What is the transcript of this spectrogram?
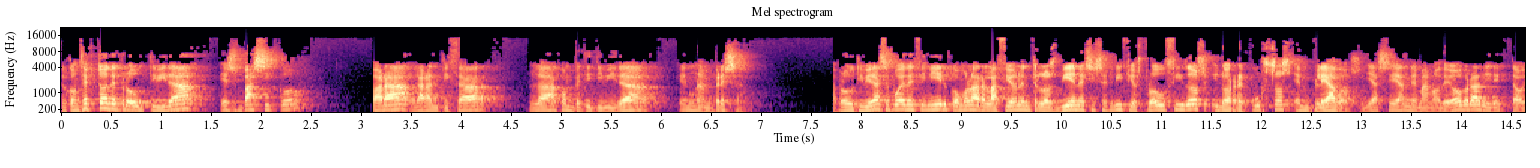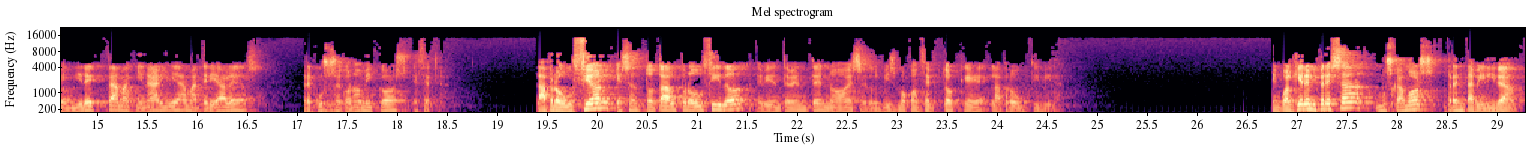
El concepto de productividad es básico para garantizar la competitividad en una empresa. La productividad se puede definir como la relación entre los bienes y servicios producidos y los recursos empleados, ya sean de mano de obra, directa o indirecta, maquinaria, materiales, recursos económicos, etc. La producción, que es el total producido, evidentemente no es el mismo concepto que la productividad. En cualquier empresa buscamos rentabilidad.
